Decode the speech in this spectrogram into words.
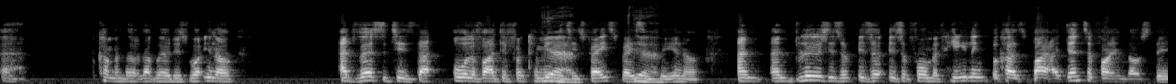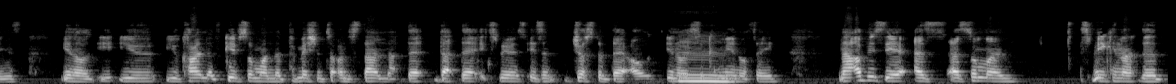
I can't remember what that word is, but, you know, adversities that all of our different communities yeah. face, basically, yeah. you know. And and blues is a is a is a form of healing because by identifying those things, you know, you you kind of give someone the permission to understand that that, that their experience isn't just of their own, you know, mm. it's a mm. communal thing. Now, obviously, as as someone speaking at the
